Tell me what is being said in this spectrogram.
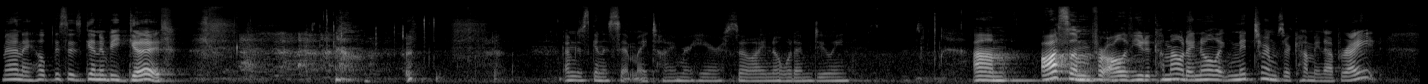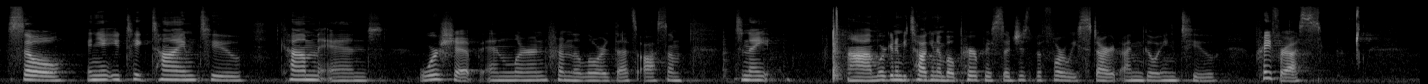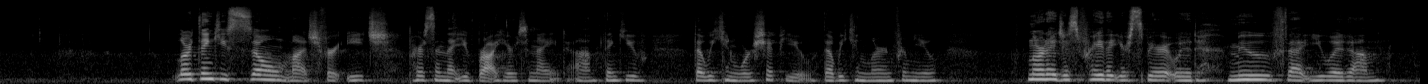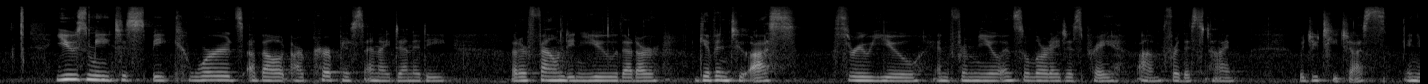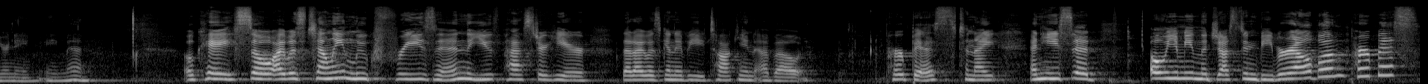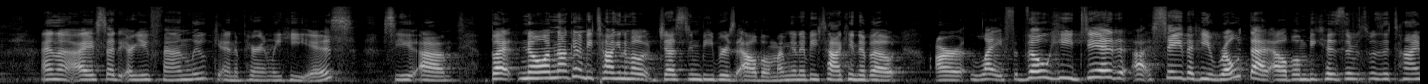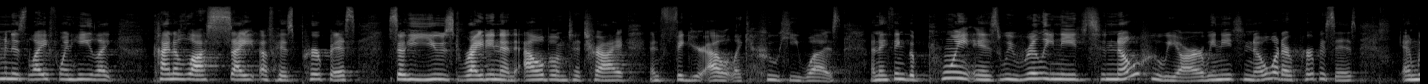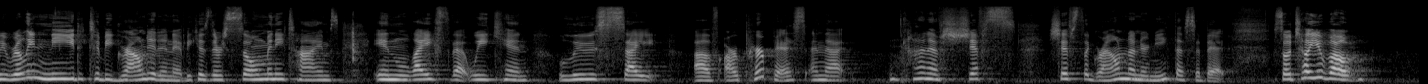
Man, I hope this is going to be good. I'm just going to set my timer here so I know what I'm doing. Um, awesome for all of you to come out. I know like midterms are coming up, right? So, and yet you take time to come and worship and learn from the Lord. That's awesome. Tonight, um, we're going to be talking about purpose. So, just before we start, I'm going to pray for us. Lord, thank you so much for each person that you've brought here tonight. Um, thank you that we can worship you, that we can learn from you. Lord, I just pray that your spirit would move, that you would um, use me to speak words about our purpose and identity that are found in you, that are given to us through you and from you. And so, Lord, I just pray um, for this time. Would you teach us? In your name, amen. Okay, so I was telling Luke Friesen, the youth pastor here, that I was going to be talking about purpose tonight. And he said, Oh, you mean the Justin Bieber album, Purpose? And I said, Are you a fan, Luke? And apparently he is. See, um, but no, I'm not going to be talking about Justin Bieber's album. I'm going to be talking about our life. Though he did uh, say that he wrote that album because there was a time in his life when he like kind of lost sight of his purpose so he used writing an album to try and figure out like who he was. And i think the point is we really need to know who we are. We need to know what our purpose is and we really need to be grounded in it because there's so many times in life that we can lose sight of our purpose and that kind of shifts shifts the ground underneath us a bit. So i'll tell you about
